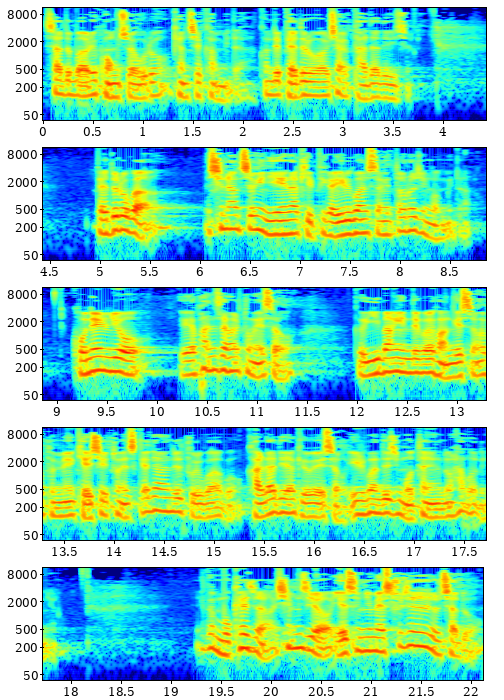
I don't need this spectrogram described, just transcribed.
사도 바울이 공적으로 견책합니다. 그런데 베드로가 잘 받아들이죠. 베드로가 신학적인 이해나 깊이가 일관성이 떨어진 겁니다. 고넬료의 환상을 통해서 그 이방인들과의 관계성을 분명히 계시를 통해서 깨달았는데도 불구하고 갈라디아 교회에서 일관되지 못한 행동을 하거든요. 그러니까 목회자, 심지어 예수님의 수제자조차도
